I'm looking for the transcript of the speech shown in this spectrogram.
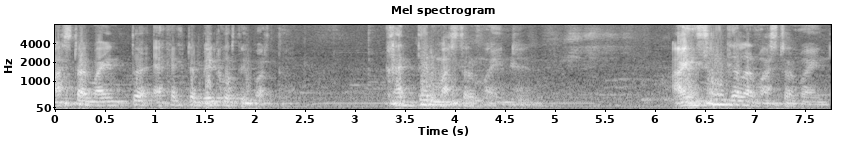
মাস্টার মাইন্ড তো এক একটা বের করতে পারত। খাদ্যের মাস্টার মাইন্ড আইন শৃঙ্খলার মাস্টার মাইন্ড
